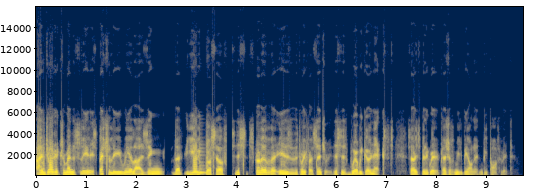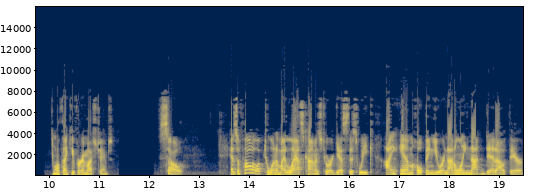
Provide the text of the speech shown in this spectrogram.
I enjoyed it tremendously, especially realizing that you yourself, this Stranova is the 21st century. This is where we go next. So it's been a great pleasure for me to be on it and be part of it. Well, thank you very much, James. So, as a follow up to one of my last comments to our guest this week, I am hoping you are not only not dead out there,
